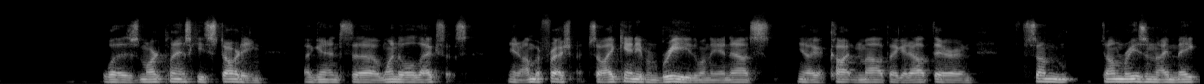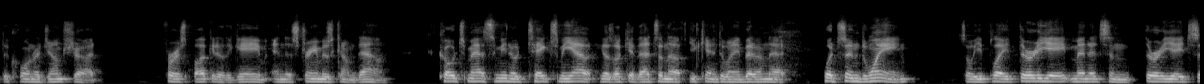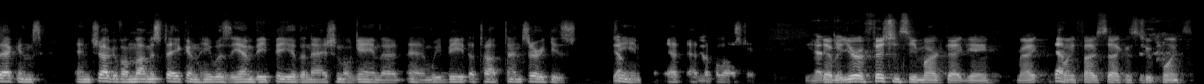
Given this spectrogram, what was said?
was Mark Plansky starting against uh, Wendell Alexis. You know, I'm a freshman, so I can't even breathe when they announce, you know, I got cotton mouth. I get out there and some dumb reason I make the corner jump shot first bucket of the game and the stream has come down Coach Massimino takes me out. He goes, okay, that's enough. You can't do any better than that. Puts in Dwayne. So he played 38 minutes and 38 seconds. And Chuck, if I'm not mistaken, he was the MVP of the national game that, and we beat a top 10 Syracuse team at, at yep. the Palestra. Yeah, but your efficiency marked that game, right? Yeah. 25 seconds, two points.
